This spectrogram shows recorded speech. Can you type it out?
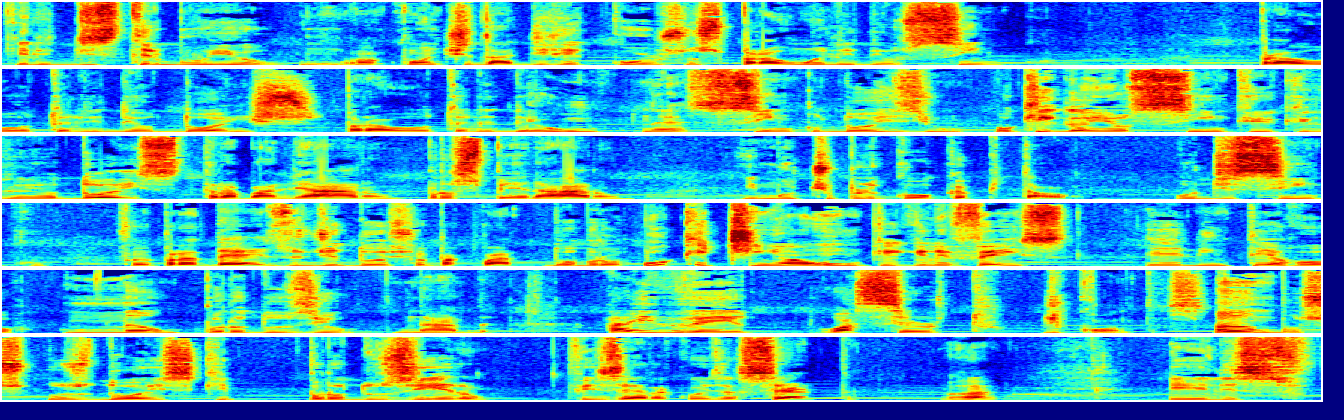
que ele distribuiu uma quantidade de recursos, para um ele deu cinco, para outro ele deu dois, para outro ele deu um, né? Cinco, dois e um. O que ganhou cinco e o que ganhou dois trabalharam, prosperaram e multiplicou o capital. O de 5 foi para 10, o de 2 foi para 4, dobrou. O que tinha um, o que, que ele fez? Ele enterrou, não produziu nada. Aí veio o acerto de contas. Ambos, os dois que produziram, fizeram a coisa certa, é? eles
